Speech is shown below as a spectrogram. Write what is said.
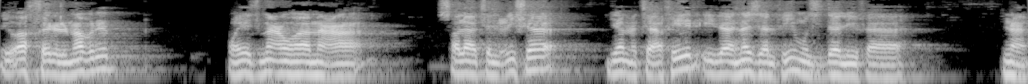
يؤخر المغرب ويجمعها مع صلاة العشاء جمع تأخير إذا نزل في مزدلفة. نعم.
